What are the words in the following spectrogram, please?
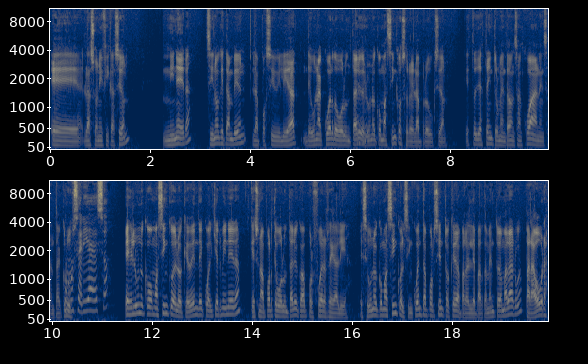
eh, la zonificación minera, sino que también la posibilidad de un acuerdo voluntario del 1,5 sobre la producción. Esto ya está instrumentado en San Juan, en Santa Cruz. ¿Cómo sería eso? Es el 1,5 de lo que vende cualquier minera, que es un aporte voluntario que va por fuera de regalía. Ese 1,5, el 50% queda para el departamento de Malargüe, para obras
